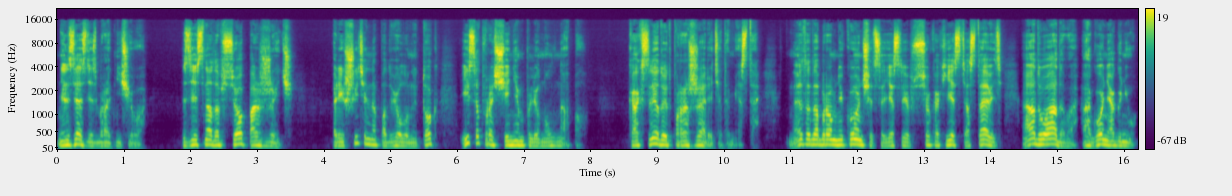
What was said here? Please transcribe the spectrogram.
Нельзя здесь брать ничего. Здесь надо все пожечь. Решительно подвел он итог и с отвращением плюнул на пол. Как следует прожарить это место. Это добром не кончится, если все как есть оставить. Аду адово, огонь огню.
